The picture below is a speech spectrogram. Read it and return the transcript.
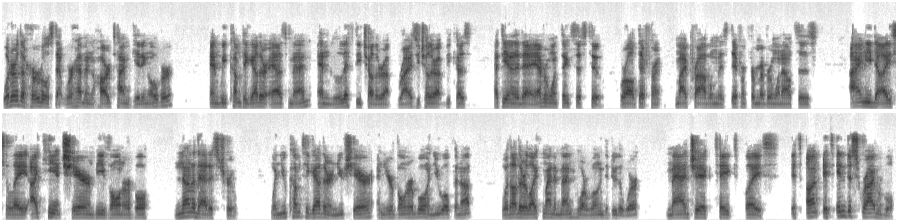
What are the hurdles that we're having a hard time getting over? And we come together as men and lift each other up, rise each other up, because at the end of the day, everyone thinks this too. We're all different. My problem is different from everyone else's. I need to isolate. I can't share and be vulnerable. None of that is true. When you come together and you share and you're vulnerable and you open up with other like minded men who are willing to do the work, magic takes place. It's un, it's indescribable.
